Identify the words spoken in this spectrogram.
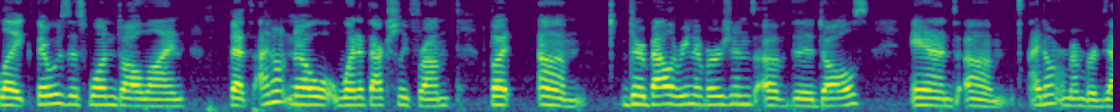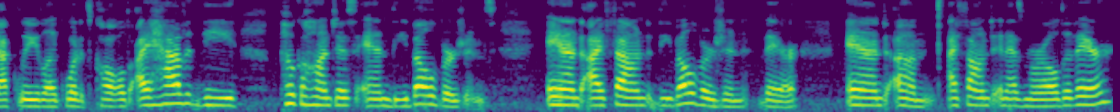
Like there was this one doll line that's I don't know when it's actually from, but um they're ballerina versions of the dolls and um, I don't remember exactly like what it's called. I have the Pocahontas and the Belle versions, and I found the Belle version there, and um, I found an Esmeralda there.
